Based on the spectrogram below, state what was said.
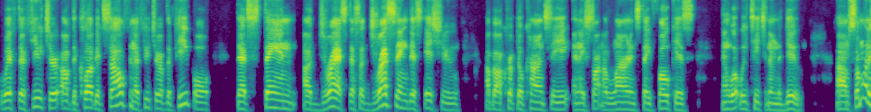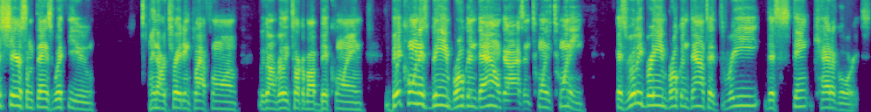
with the future of the club itself and the future of the people that's staying addressed, that's addressing this issue about cryptocurrency and they starting to learn and stay focused in what we're teaching them to do. Um, so I'm going to share some things with you in our trading platform. We're going to really talk about Bitcoin. Bitcoin is being broken down, guys, in 2020. It's really being broken down to three distinct categories.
